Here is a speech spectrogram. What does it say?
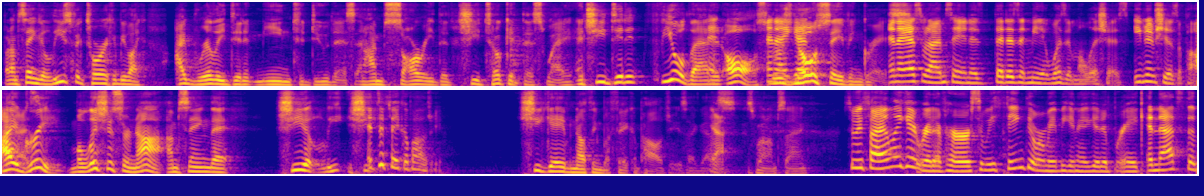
but I'm saying at least Victoria could be like, "I really didn't mean to do this and I'm sorry that she took it this way." And she didn't feel that at all. So and there's no saving grace. and I guess what I'm saying is that doesn't mean it wasn't malicious, even if she does apologize. I agree, malicious or not. I'm saying that she at least she It's a fake apology. she gave nothing but fake apologies. I guess is what I'm saying. So we finally get rid of her. So we think that we're maybe going to get a break, and that's the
